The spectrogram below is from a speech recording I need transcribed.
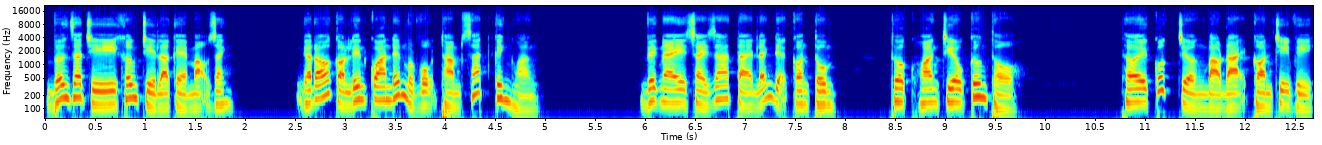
Vương Gia Trì không chỉ là kẻ mạo danh, gã đó còn liên quan đến một vụ thảm sát kinh hoàng. Việc này xảy ra tại lãnh địa Con Tum, thuộc Hoàng Triều Cương Thổ. Thời quốc trưởng Bảo Đại còn trị vì.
